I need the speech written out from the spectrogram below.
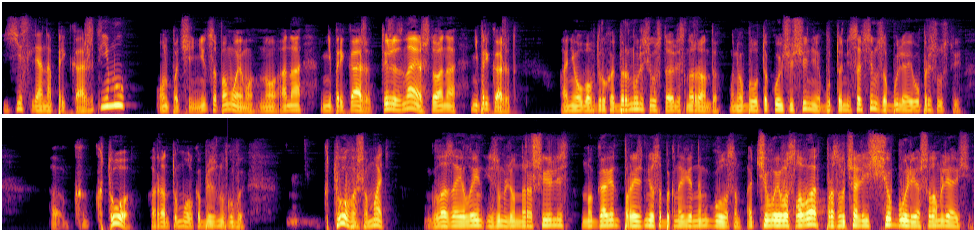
Если она прикажет ему, он подчинится, по-моему, но она не прикажет. Ты же знаешь, что она не прикажет. Они оба вдруг обернулись и уставились на Ранда. У него было такое ощущение, будто они совсем забыли о его присутствии. «А к «Кто?» — Ранд умолк, облизнув губы. «Кто ваша мать?» Глаза Элэйн изумленно расширились, но Гавин произнес обыкновенным голосом, отчего его слова прозвучали еще более ошеломляюще.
